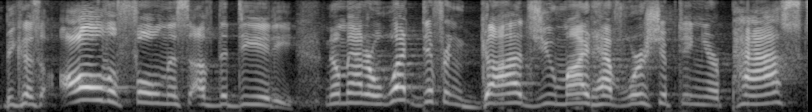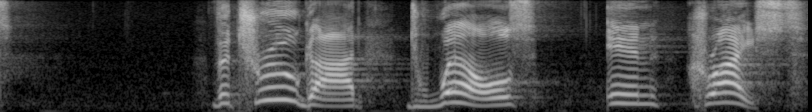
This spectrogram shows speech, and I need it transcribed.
Because all the fullness of the deity, no matter what different gods you might have worshiped in your past, the true God dwells in Christ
